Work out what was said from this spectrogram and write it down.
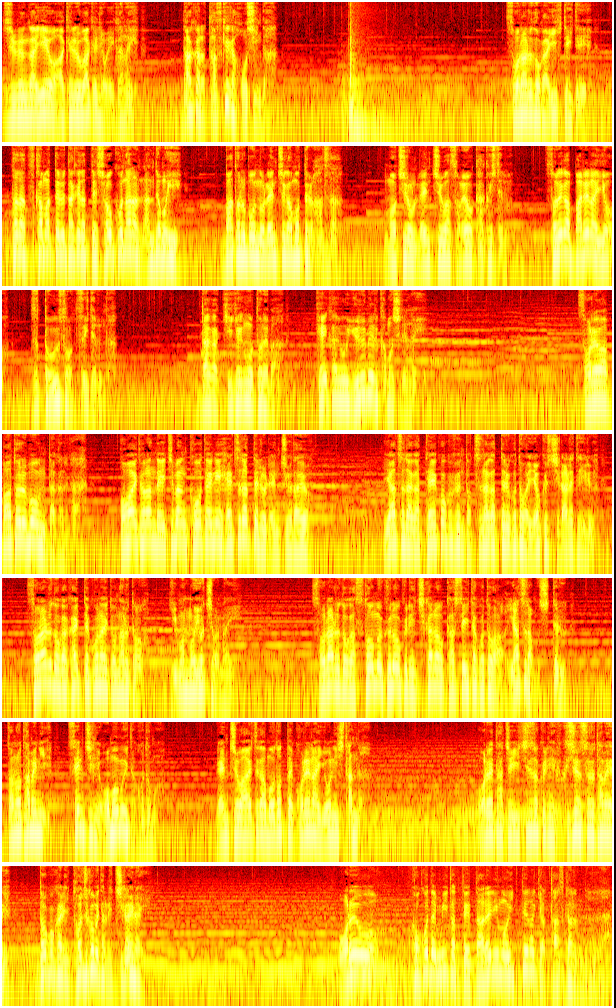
自分が家を開けるわけにはいかない。だから助けが欲しいんだ。ソラルドが生きていてただ捕まってるだけだって証拠なら何でもいい。バトルボーンの連中が持ってるはずだ。もちろん連中はそれを隠してる。それがバレないようずっと嘘をついてるんだ。だが機嫌を取れば警戒を緩めるかもしれない。それはバトルボーンだからだ。ホワイトランで一番皇帝にへつらってる連中だよ。奴らが帝国軍と繋がってることはよく知られている。ソラルドが帰ってこないとなると疑問の余地はない。ソラルドがストームクロークに力を貸していたことは奴らも知ってる。そのために戦地に赴いたことも連中はあいつが戻ってこれないようにしたんだ。俺たち一族に復讐するためどこかに閉じ込めたに違いない。俺をここで見たって誰にも言ってなきゃ助かるんだ。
